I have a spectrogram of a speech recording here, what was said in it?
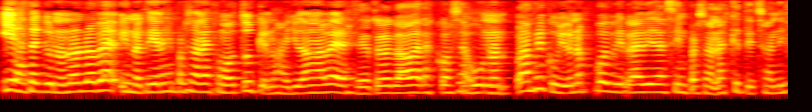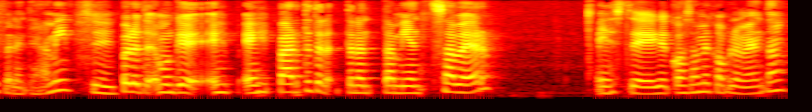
y hasta que uno no lo ve y no tienes personas como tú que nos ayudan a ver este otro lado de las cosas, uno, me explico, yo no puedo vivir la vida sin personas que te- son diferentes a mí. Sí. Pero como que es, es parte también saber este, qué cosas me complementan.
